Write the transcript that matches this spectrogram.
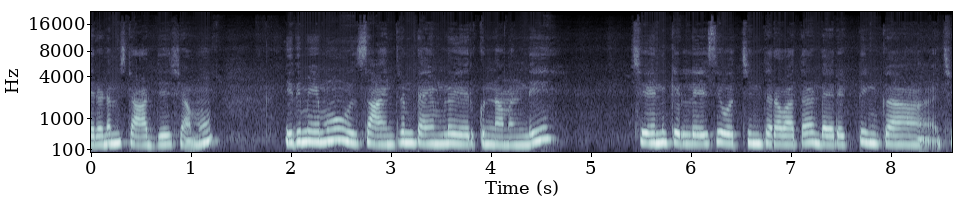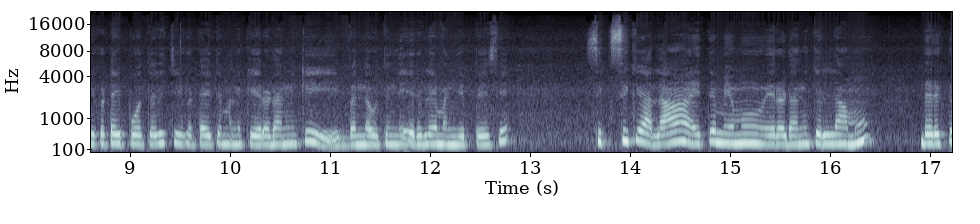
ఏరడం స్టార్ట్ చేశాము. ఇది మేము సాయంత్రం టైంలో ఏరుకున్నామండి. చేనుకి వెళ్ళేసి వచ్చిన తర్వాత డైరెక్ట్ ఇంకా చీకటి అయిపోతుంది చీకటి అయితే మనకి ఏరడానికి ఇబ్బంది అవుతుంది ఏరలేమని చెప్పేసి సిక్స్కి అలా అయితే మేము ఏరడానికి వెళ్ళాము డైరెక్ట్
